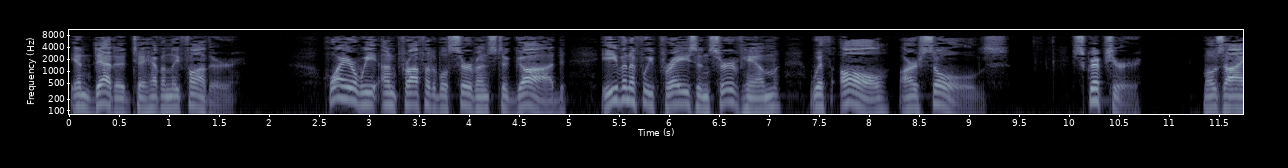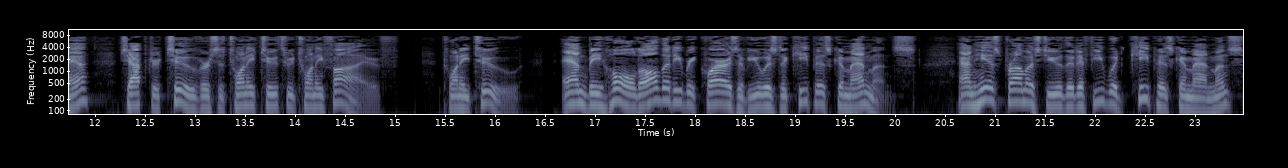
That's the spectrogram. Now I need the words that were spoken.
indebted to Heavenly Father? Why are we unprofitable servants to God, even if we praise and serve Him with all our souls? Scripture. Mosiah chapter 2 verses 22 through 25. 22. And behold, all that he requires of you is to keep his commandments. And he has promised you that if ye would keep his commandments,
